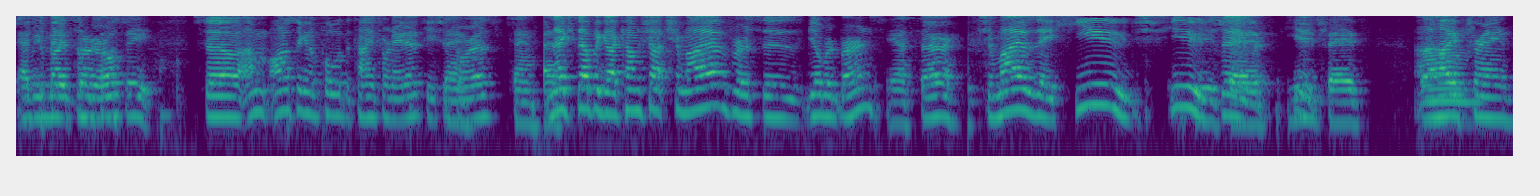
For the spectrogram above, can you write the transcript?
she Every submitted some starts on the girls. So I'm honestly going to pull with the Tiny Tornado, Tecia Same. Torres. Same. Next up, we got Khamzat Chimaev versus Gilbert Burns. Yes, sir. Chimaev's a huge, huge, favorite. Huge fave. The Um, hype train.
